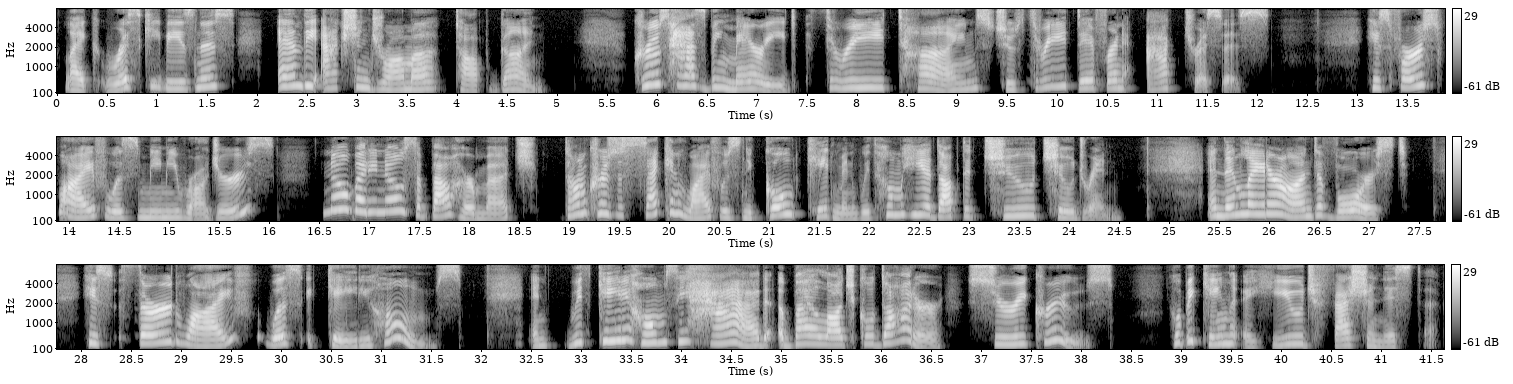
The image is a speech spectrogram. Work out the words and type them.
like Risky Business and the action drama Top Gun. Cruise has been married three times to three different actresses. His first wife was Mimi Rogers. Nobody knows about her much. Tom Cruise's second wife was Nicole Kidman, with whom he adopted two children, and then later on divorced. His third wife was Katie Holmes. And with Katie Holmes, he had a biological daughter, Suri Cruise, who became a huge fashionista.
